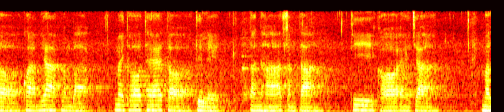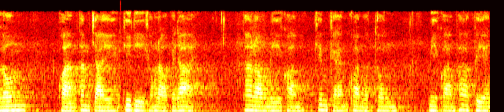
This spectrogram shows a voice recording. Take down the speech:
ต่อความยากลำบาก ไม่ท้อแท้ต่อกิเลส ตัณหาต่างๆ ที่คอยจะมาล้มความตั้งใจที่ดีของเราไปได้ ถ้าเรามีความเข้มแข็งความอดทน มีความภาคเพียร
